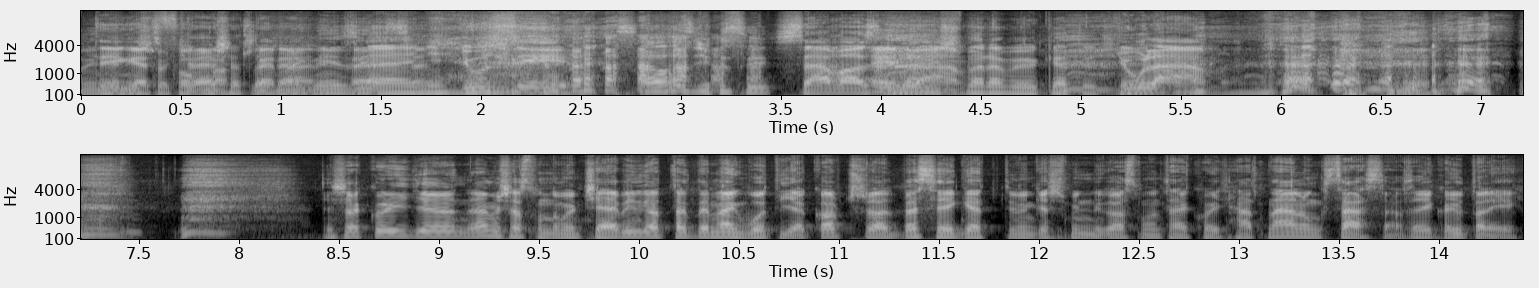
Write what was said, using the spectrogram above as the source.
minden is, téged hogyha fognak esetleg perelni, megnézi. persze. Ennyi. Gyuszi! Szevasz, Gyuszi. Szevasz, Én nem ismerem őket. úgyhogy- Gyulám! És akkor így nem is azt mondom, hogy csábítgattak, de meg volt így a kapcsolat, beszélgettünk, és mindig azt mondták, hogy hát nálunk 100% a jutalék.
